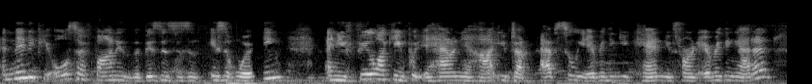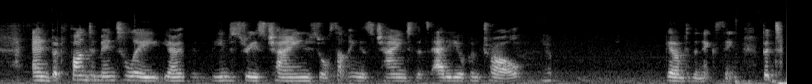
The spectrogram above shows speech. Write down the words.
And then if you're also finding that the business isn't isn't working, and you feel like you can put your hand on your heart, you've done absolutely everything you can, you've thrown everything at it, and but fundamentally, you know, the, the industry has changed or something has changed that's out of your control. Yep. Get on to the next thing. But take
